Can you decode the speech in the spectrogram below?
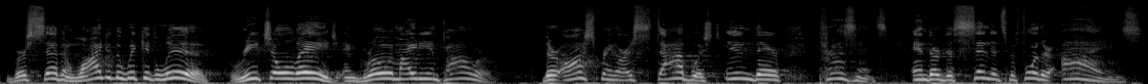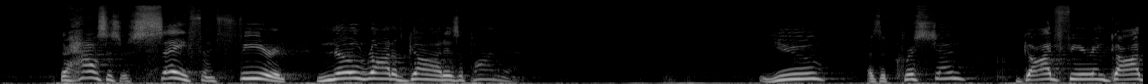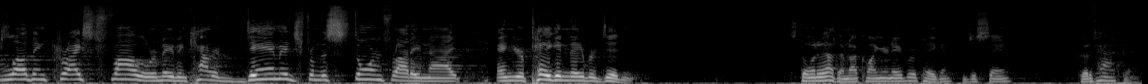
Verse 7 Why do the wicked live, reach old age, and grow mighty in power? Their offspring are established in their presence, and their descendants before their eyes. Their houses are safe from fear, and no rod of God is upon them. You, as a Christian, God fearing, God loving, Christ follower may have encountered damage from the storm Friday night and your pagan neighbor didn't. Just throwing it out there. I'm not calling your neighbor a pagan. I'm just saying, could have happened.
